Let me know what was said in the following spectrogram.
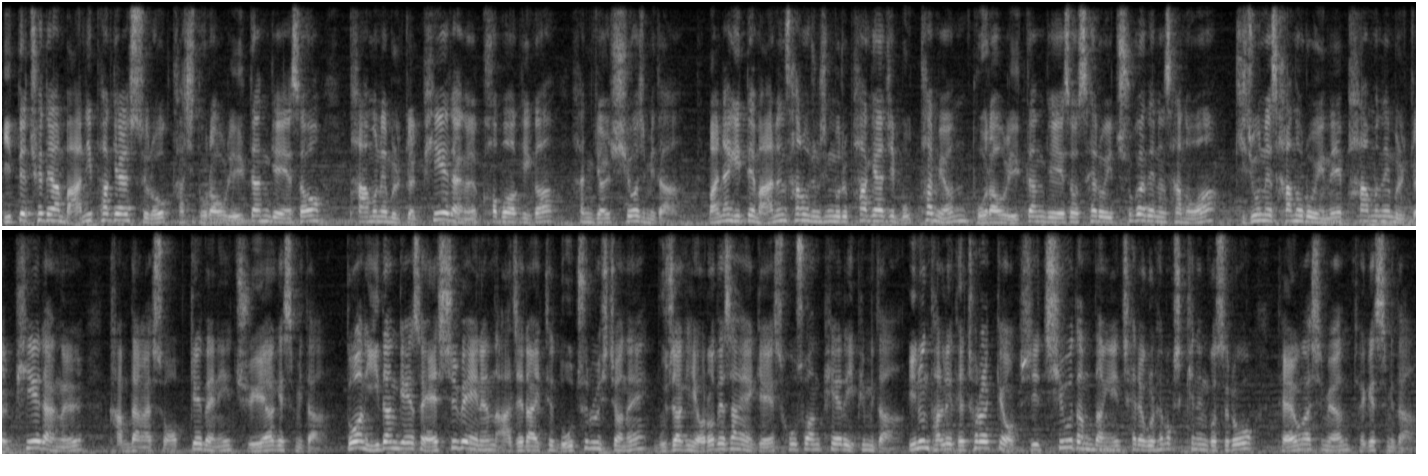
이때 최대한 많이 파괴할수록 다시 돌아올 1단계에서 파문의 물결 피해량을 커버하기가 한결 쉬워집니다. 만약 이때 많은 산호 중식물을 파괴하지 못하면 돌아올 1단계에서 새로이 추가되는 산호와 기존의 산호로 인해 파문의 물결 피해량을 감당할 수 없게 되니 주의해야겠습니다. 또한 2단계에서 애쉬베이는 아제라이트 노출을 시전해 무작위 여러 대상에게 소소한 피해를 입힙니다. 이는 달리 대처할 게 없이 치유 담당이 체력을 회복시키는 것으로 대응하시면 되겠습니다.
